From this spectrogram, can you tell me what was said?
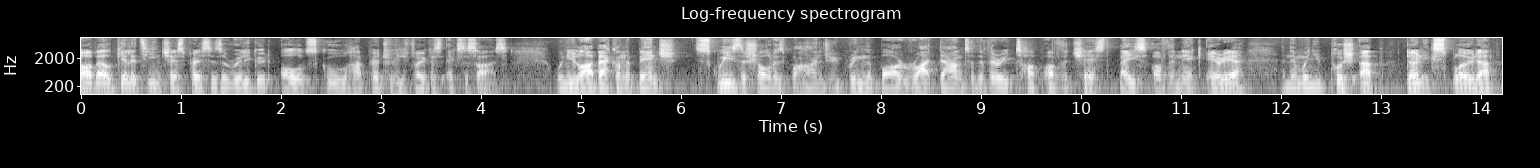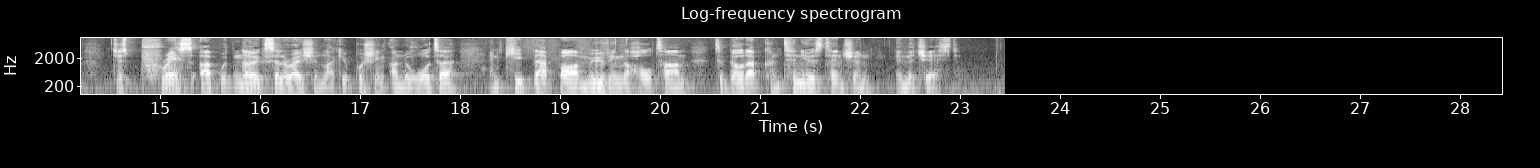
Barbell guillotine chest press is a really good old school hypertrophy focused exercise. When you lie back on the bench, squeeze the shoulders behind you, bring the bar right down to the very top of the chest, base of the neck area. And then when you push up, don't explode up, just press up with no acceleration like you're pushing underwater and keep that bar moving the whole time to build up continuous tension in the chest.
